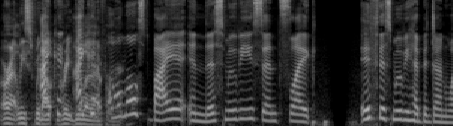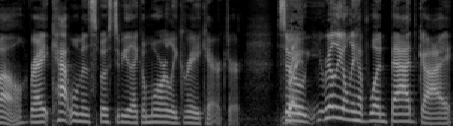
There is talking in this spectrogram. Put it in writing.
or at least I without could, great deal I of could effort. almost buy it in this movie since like if this movie had been done well, right? Catwoman's supposed to be like a morally gray character. So Right. you really only have one bad guy,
